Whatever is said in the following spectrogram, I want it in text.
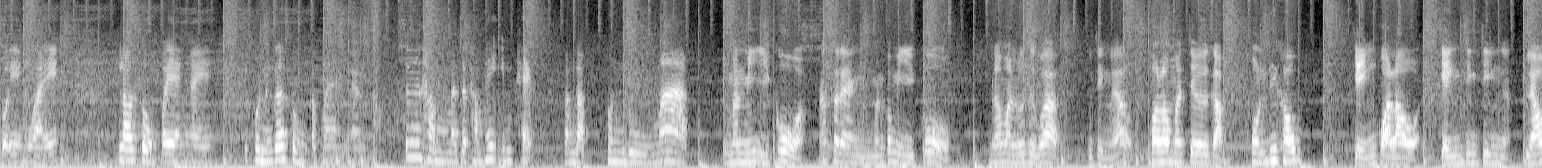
ตัวเองไว้ เราส่งไปยังไง อีกคนนึงก็ส่งกลับมาอย่างนั้น ซึ่งทำมันจะทำให้ impact สำหรับคนดูมาก มันมีอีโก้อะนักแสดงมันก็มีอีโก้ แล้วมันรู้สึกว่ากูเจ๋งแล้ว พอเรามาเจอกับคนที่เขาเจ๋งกว่าเราอะเจ๋งจริงๆอะแล้ว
